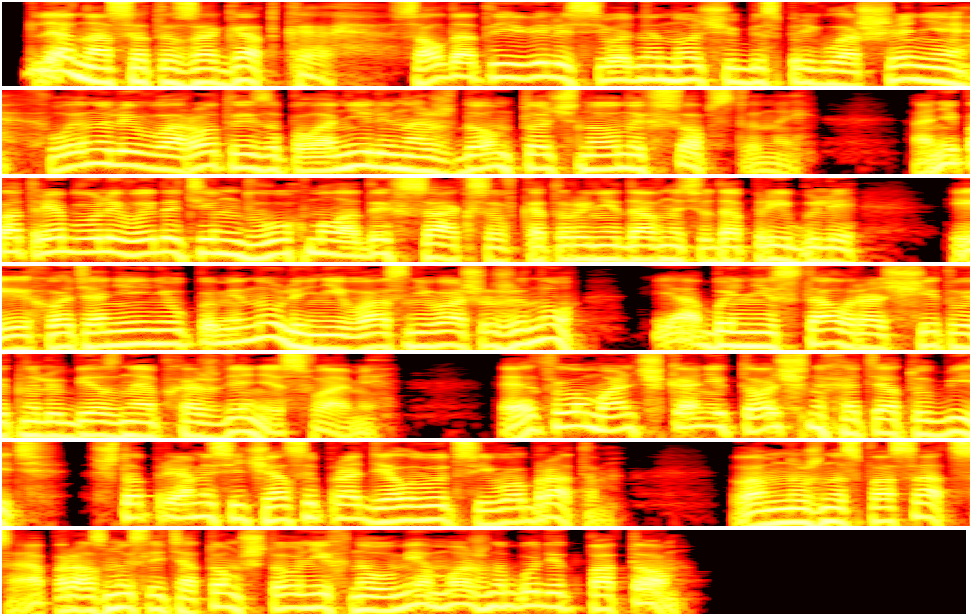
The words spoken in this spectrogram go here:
«Для нас это загадка. Солдаты явились сегодня ночью без приглашения, хлынули в ворота и заполонили наш дом, точно он их собственный. Они потребовали выдать им двух молодых саксов, которые недавно сюда прибыли, и хоть они и не упомянули ни вас, ни вашу жену, я бы не стал рассчитывать на любезное обхождение с вами. Этого мальчика они точно хотят убить, что прямо сейчас и проделывают с его братом». Вам нужно спасаться, а поразмыслить о том, что у них на уме, можно будет потом».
